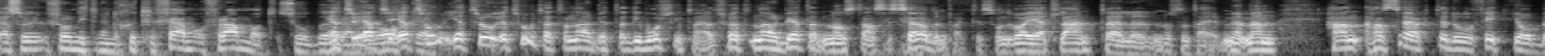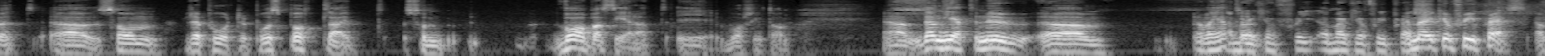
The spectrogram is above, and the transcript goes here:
alltså från 1975 och framåt så började jag, tror, jag, jag, tror, jag, tror, jag tror inte att han arbetade i Washington. Jag tror att han arbetade någonstans i södern faktiskt. Om det var i Atlanta eller något sånt där. Men, men han, han sökte då och fick jobbet uh, som reporter på Spotlight som var baserat i Washington. Uh, den heter nu... Uh, Ja, vad heter American Free, American Free Press. American Free Press, ja,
